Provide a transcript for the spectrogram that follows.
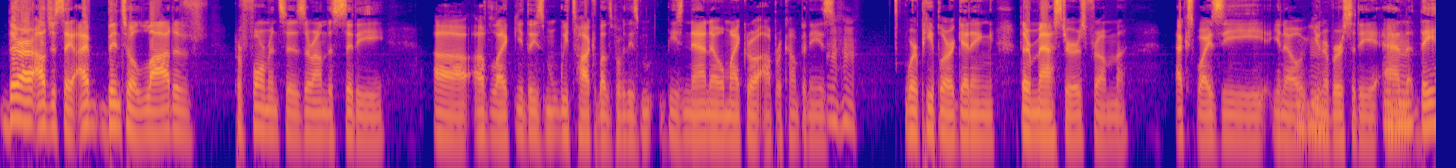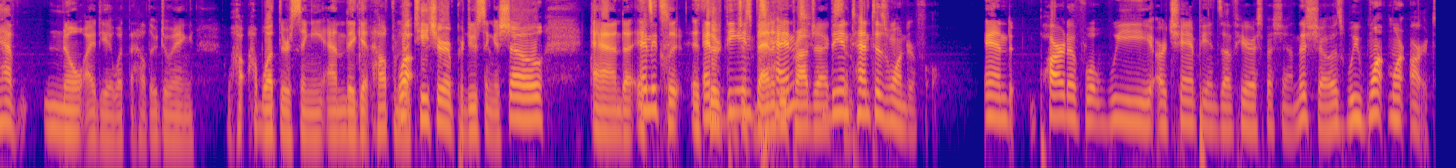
there are. I'll just say I've been to a lot of performances around the city uh, of like these. We talked about this before. These these nano micro opera companies Mhm. where people are getting their masters from XYZ, you know, Mhm. university, and Mhm. they have no idea what the hell they're doing, wh- what they're singing, and they get help from Well- the teacher producing a show, and uh, it's and it's, clear, it's and the just intent, vanity projects. The and- intent is wonderful, and part of what we are champions of here, especially on this show, is we want more art.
